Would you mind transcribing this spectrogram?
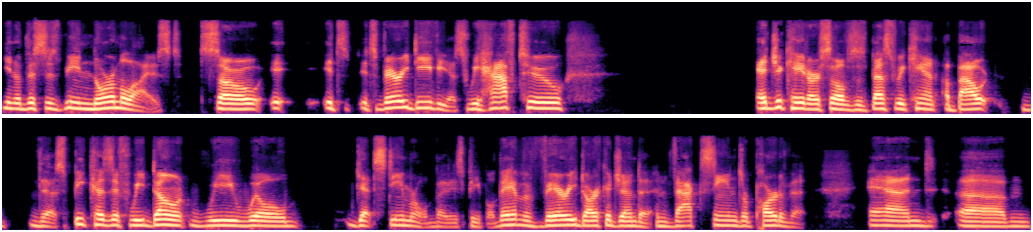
you know this is being normalized. So it it's it's very devious. We have to educate ourselves as best we can about this because if we don't we will get steamrolled by these people. They have a very dark agenda and vaccines are part of it. And um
